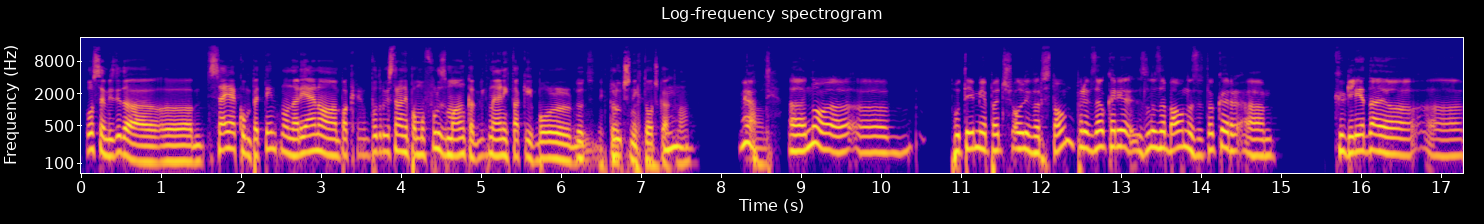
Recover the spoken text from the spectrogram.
tako se mi zdi, da uh, vse je kompetentno narejeno, ampak po drugi strani pa mu ful zmanjka, glih na enih takih bolj Ključnih ključnih točkah. Mhm. No. Ja. Um, Uh, no, uh, uh, potem je pač Oliver Stone prevzel, kar je zelo zabavno, zato ker um, gledajo uh,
